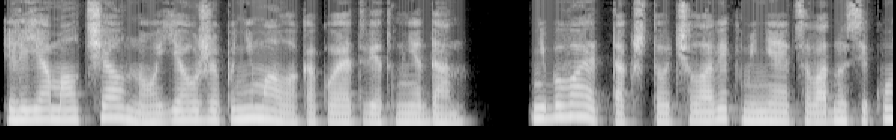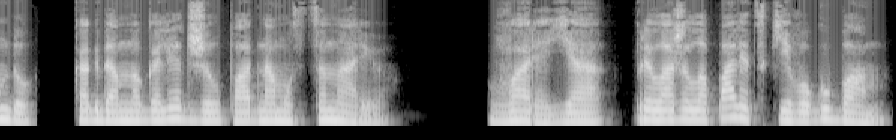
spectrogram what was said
Или я молчал, но я уже понимала, какой ответ мне дан. Не бывает так, что человек меняется в одну секунду, когда много лет жил по одному сценарию. «Варя, я...» приложила палец к его губам,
